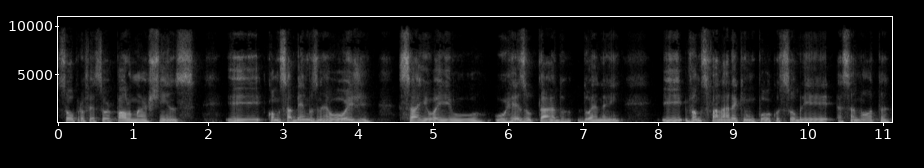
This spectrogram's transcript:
Sou o professor Paulo Martins e, como sabemos, né, hoje saiu aí o, o resultado do Enem e vamos falar aqui um pouco sobre essa nota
